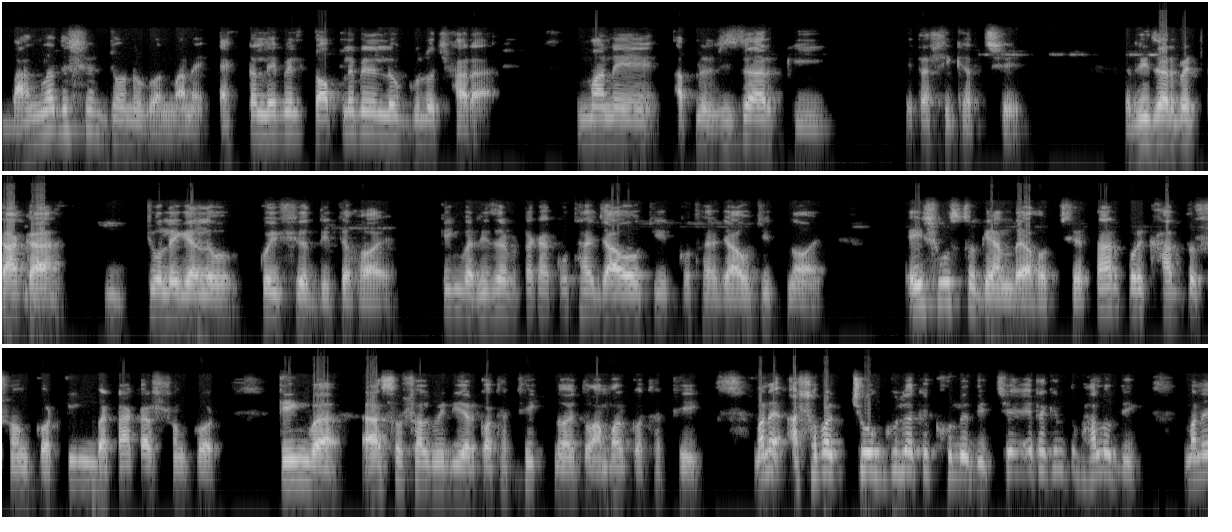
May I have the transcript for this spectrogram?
বাংলাদেশের জনগণ মানে একটা লেভেল টপ লেভেলের লোকগুলো ছাড়া মানে আপনার রিজার্ভ কি? এটা শিখাচ্ছে। রিজার্ভের টাকা চলে গেল, কৈফিয়ত দিতে হয়। কিংবা রিজার্ভের টাকা কোথায় যাওয়া উচিত, কোথায় যাওয়া উচিত নয়। এই সমস্ত জ্ঞান দেওয়া হচ্ছে। তারপরে খাদ্য সংকট কিংবা টাকার সংকট কিংবা সোশ্যাল মিডিয়ার কথা ঠিক নয় তো আমার কথা ঠিক। মানে সবার চোখগুলোকে খুলে দিচ্ছে, এটা কিন্তু ভালো দিক। মানে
